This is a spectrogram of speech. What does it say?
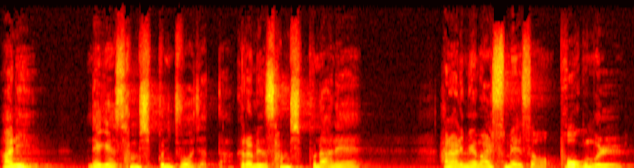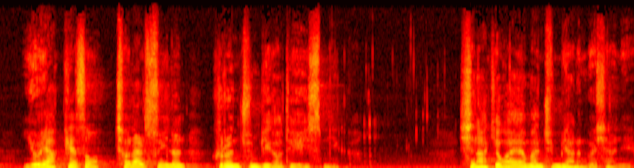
아니, 내게 30분 주어졌다. 그러면 30분 안에 하나님의 말씀에서 복음을 요약해서 전할 수 있는 그런 준비가 되어 있습니까? 신학교 가야만 준비하는 것이 아니에요.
